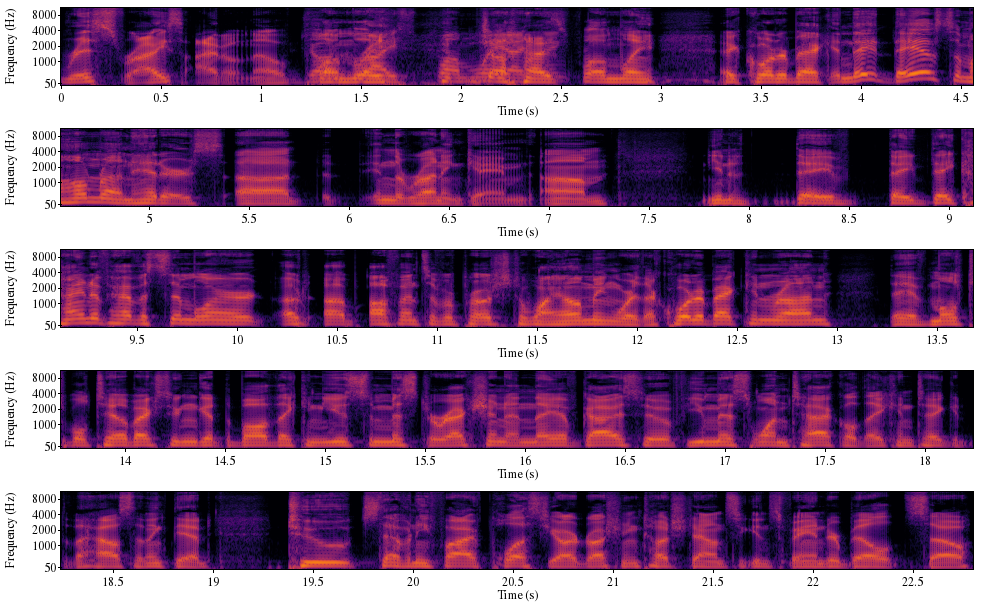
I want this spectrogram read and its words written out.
Riss Rice, I don't know. John Plumlee, Rice Plumlee, John Rice. Plumlee at quarterback, and they they have some home run hitters uh, in the running game. Um, you know they've they they kind of have a similar uh, uh, offensive approach to Wyoming, where their quarterback can run. They have multiple tailbacks who can get the ball. They can use some misdirection, and they have guys who, if you miss one tackle, they can take it to the house. I think they had two seventy-five plus yard rushing touchdowns against Vanderbilt. So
